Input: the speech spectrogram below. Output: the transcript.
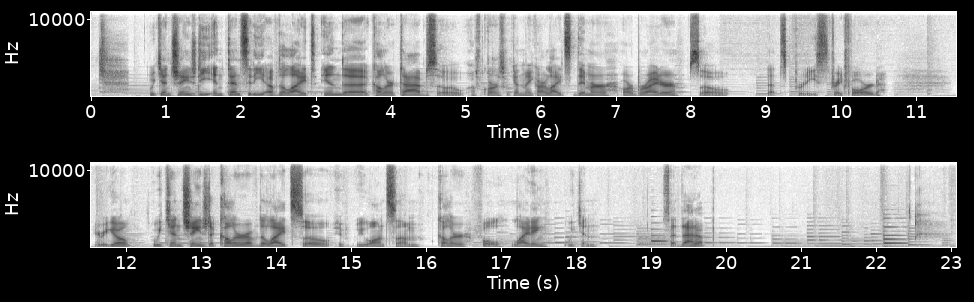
we can change the intensity of the light in the color tab. So of course we can make our lights dimmer or brighter. So that's pretty straightforward. Here we go. We can change the color of the light. So if we want some colorful lighting, we can set that up.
